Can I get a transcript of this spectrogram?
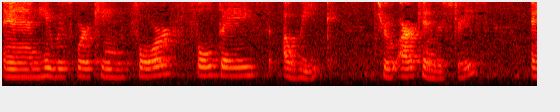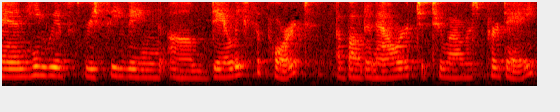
and he was working four full days a week through ARC Industries, and he was receiving um, daily support, about an hour to two hours per day,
